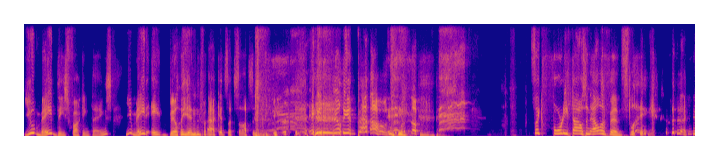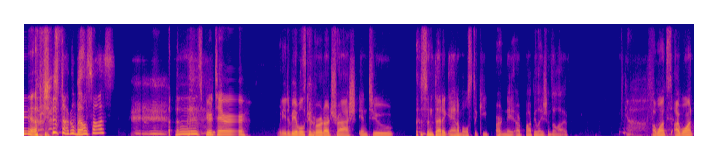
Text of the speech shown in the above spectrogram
You made these fucking things. You made eight billion packets of sausage. beer. eight billion pounds. What the? It's like forty thousand elephants. Like, yeah, just Taco Bell sauce. Uh, it's pure terror. we need to be able to convert our trash into synthetic animals to keep our na- our populations alive. I want I want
